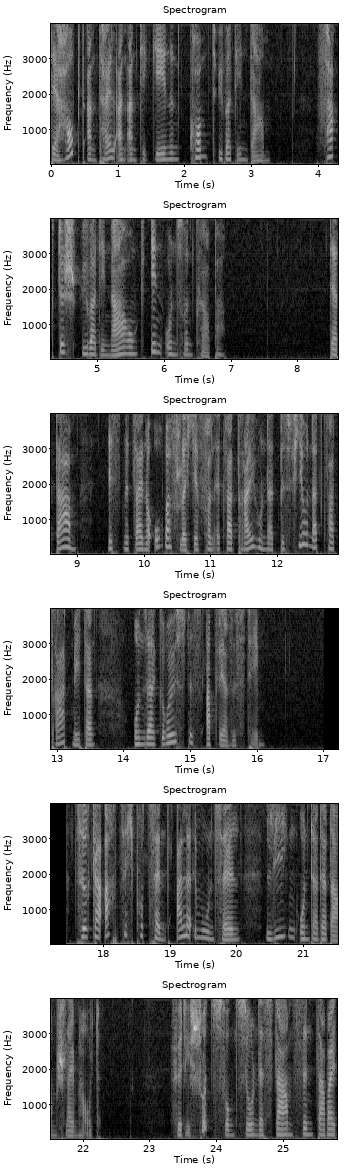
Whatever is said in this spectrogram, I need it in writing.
Der Hauptanteil an Antigenen kommt über den Darm faktisch über die Nahrung in unseren Körper. Der Darm ist mit seiner Oberfläche von etwa 300 bis 400 Quadratmetern unser größtes Abwehrsystem. Circa 80 Prozent aller Immunzellen liegen unter der Darmschleimhaut. Für die Schutzfunktion des Darms sind dabei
